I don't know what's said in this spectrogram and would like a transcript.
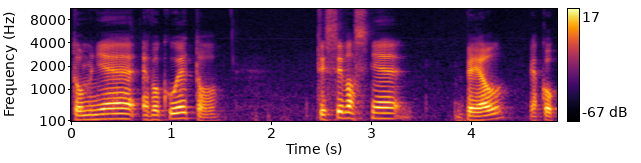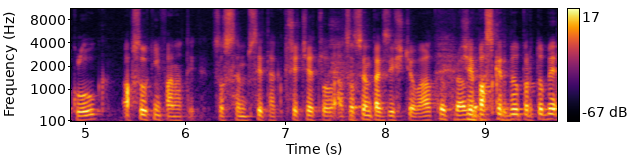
To mě evokuje to, ty jsi vlastně byl jako kluk absolutní fanatik, co jsem si tak přečetl a co jsem tak zjišťoval, že basket byl pro tebe,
